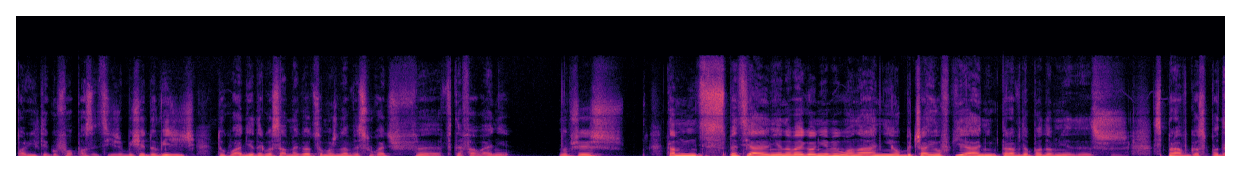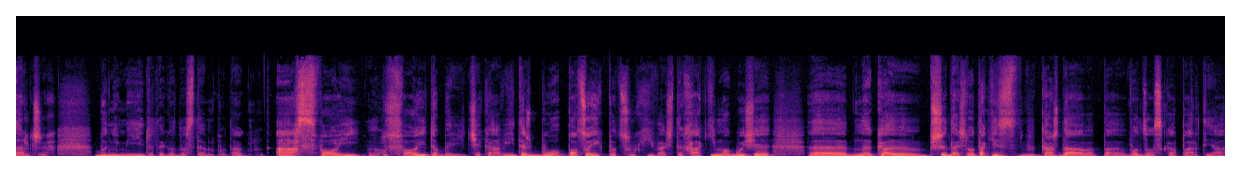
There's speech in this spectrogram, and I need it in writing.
polityków opozycji, żeby się dowiedzieć dokładnie tego samego, co można wysłuchać w, w TVN-ie? No przecież tam nic specjalnie nowego nie było, no ani obyczajówki, ani prawdopodobnie też spraw gospodarczych, bo nie mieli do tego dostępu, tak? A swoi, no swoi to byli ciekawi i też było po co ich podsłuchiwać. Te haki mogły się e, ka, przydać. No tak jest każda wodzowska partia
